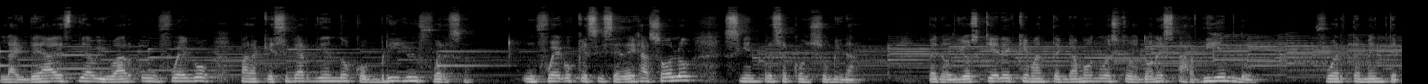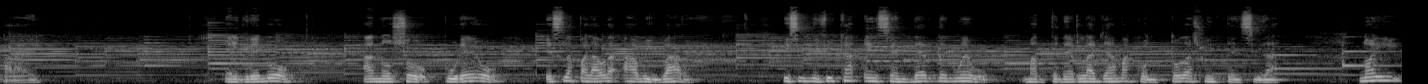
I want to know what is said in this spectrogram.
La idea es de avivar un fuego para que siga ardiendo con brillo y fuerza, un fuego que si se deja solo siempre se consumirá. Pero Dios quiere que mantengamos nuestros dones ardiendo fuertemente para Él. El griego anosopureo es la palabra avivar y significa encender de nuevo, mantener la llama con toda su intensidad. No hay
